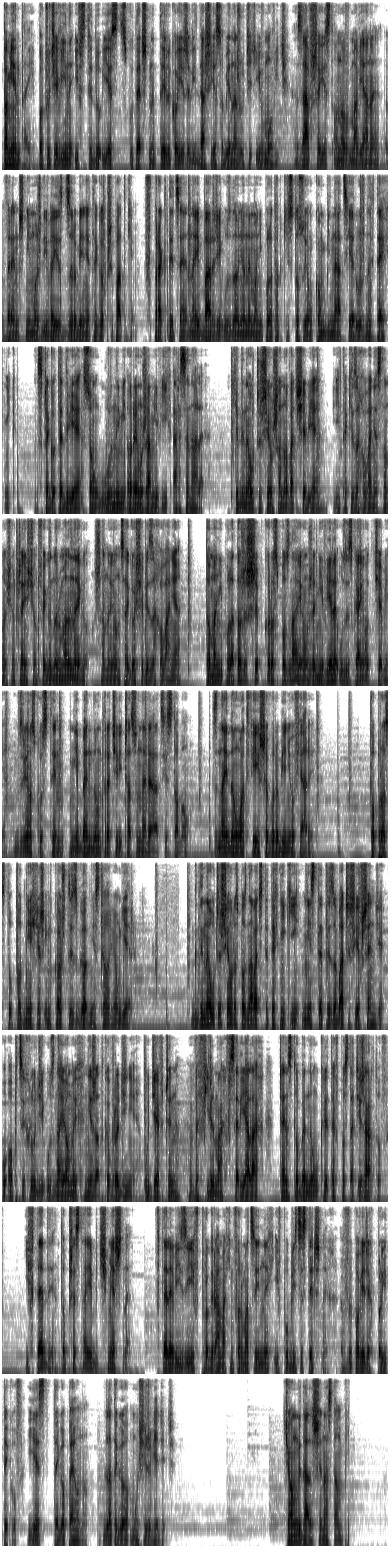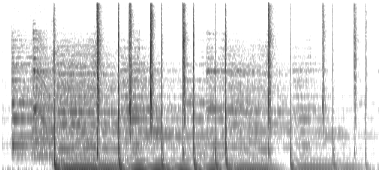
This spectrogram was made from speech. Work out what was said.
Pamiętaj, poczucie winy i wstydu jest skuteczne tylko jeżeli dasz je sobie narzucić i wmówić. Zawsze jest ono wmawiane, wręcz niemożliwe jest zrobienie tego przypadkiem. W praktyce najbardziej uzdolnione manipulatorki stosują kombinację różnych technik, z czego te dwie są głównymi orężami w ich arsenale. Kiedy nauczysz się szanować siebie i takie zachowania staną się częścią Twojego normalnego, szanującego siebie zachowania, to manipulatorzy szybko rozpoznają, że niewiele uzyskają od Ciebie, w związku z tym nie będą tracili czasu na relacje z Tobą. Znajdą łatwiejsze w urobieniu ofiary. Po prostu podniesiesz im koszty zgodnie z teorią gier. Gdy nauczysz się rozpoznawać te techniki, niestety zobaczysz je wszędzie. U obcych ludzi, u znajomych, nierzadko w rodzinie, u dziewczyn, w filmach, w serialach, często będą ukryte w postaci żartów. I wtedy to przestaje być śmieszne. W telewizji, w programach informacyjnych i w publicystycznych, w wypowiedziach polityków jest tego pełno. Dlatego musisz wiedzieć. Ciąg dalszy nastąpi.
